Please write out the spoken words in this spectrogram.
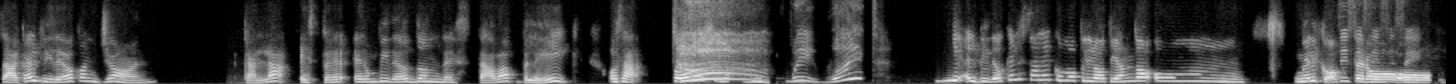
saca el video con John, Carla, esto era un video donde estaba Blake. O sea, todos los Wait, what? Y el video que él sale como piloteando un, helicóptero sí,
